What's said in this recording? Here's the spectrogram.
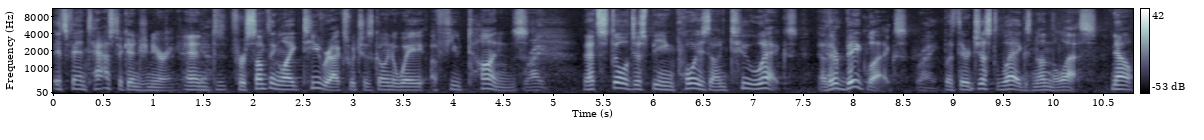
It's fantastic engineering. And Yeah. for something like T-Rex, which is going to weigh a few tons, Right. that's still just being poised on two legs. Now, they're big legs, Right. but they're just legs nonetheless. Now,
